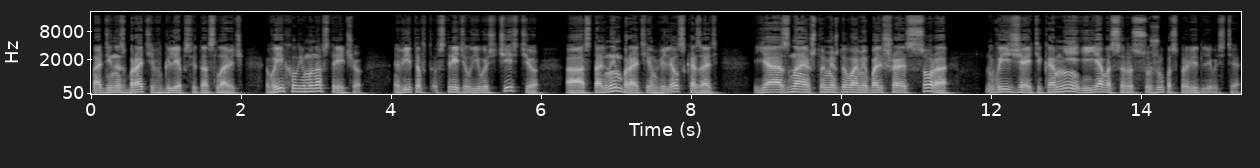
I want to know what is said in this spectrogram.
Один из братьев, Глеб Святославич, выехал ему навстречу. Витовт встретил его с честью, а остальным братьям велел сказать, «Я знаю, что между вами большая ссора, выезжайте ко мне, и я вас рассужу по справедливости».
